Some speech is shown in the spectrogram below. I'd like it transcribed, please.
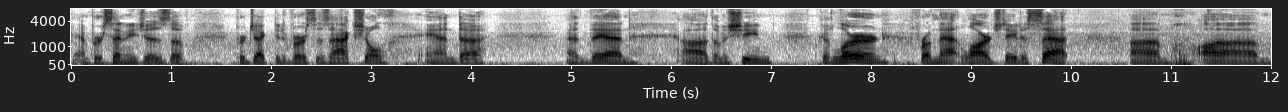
and percentages of projected versus actual, and uh, and then uh, the machine could learn from that large data set um, um,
